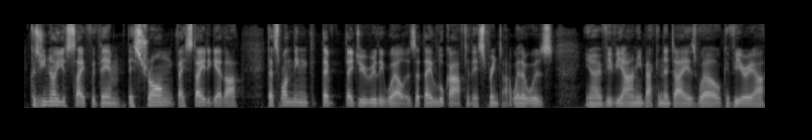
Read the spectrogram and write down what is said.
because you know you're safe with them. They're strong, they stay together. That's one thing that they they do really well is that they look after their sprinter, whether it was, you know, Viviani back in the day as well, Gaviria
